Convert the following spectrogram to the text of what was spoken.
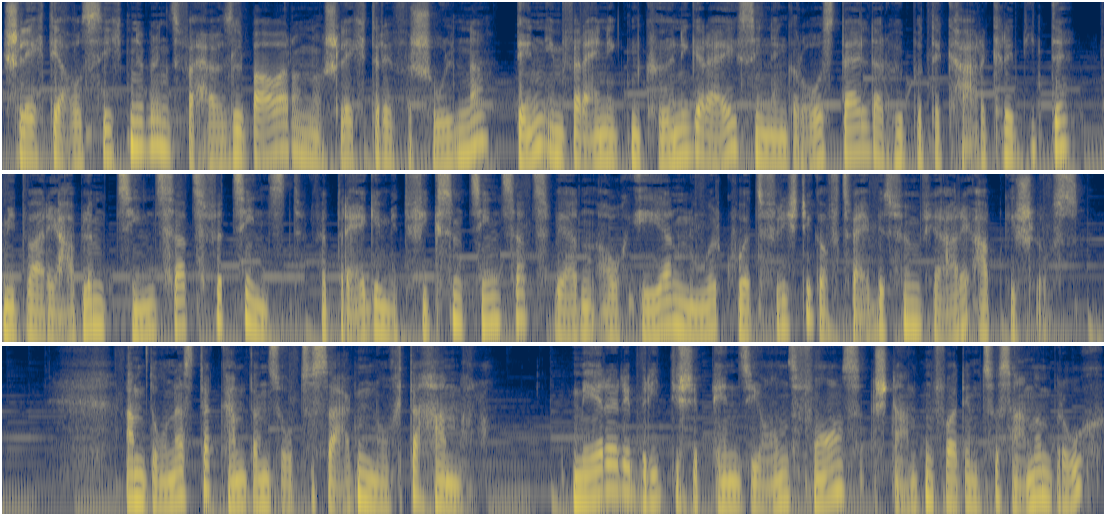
Schlechte Aussichten übrigens für Häuselbauer und noch schlechtere für Schuldner, denn im Vereinigten Königreich sind ein Großteil der Hypothekarkredite mit variablem Zinssatz verzinst. Verträge mit fixem Zinssatz werden auch eher nur kurzfristig auf zwei bis fünf Jahre abgeschlossen. Am Donnerstag kam dann sozusagen noch der Hammer. Mehrere britische Pensionsfonds standen vor dem Zusammenbruch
